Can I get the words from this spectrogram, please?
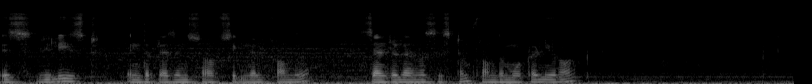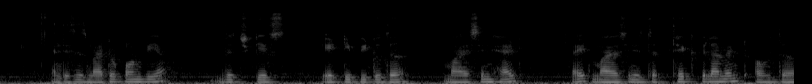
is released in the presence of signal from the central nervous system from the motor neuron. And this is mitochondria which gives ATP to the myosin head right? Myosin is the thick filament of the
